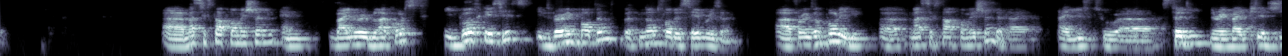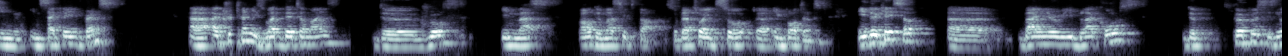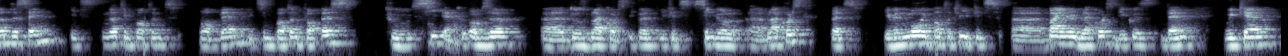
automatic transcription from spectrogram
Uh, massive star formation and binary black holes. In both cases, it's very important, but not for the same reason. Uh, for example, in uh, massive star formation that I, I used to uh, study during my PhD in, in Saclay in France, uh, accretion is what determines the growth in mass of the massive star. So that's why it's so uh, important. In the case of binary black holes, the purpose is not the same. It's not important for them. It's important for us to see and to observe those black holes, even if it's single uh, black holes, but even more importantly, if it's uh, binary black holes, because then we can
